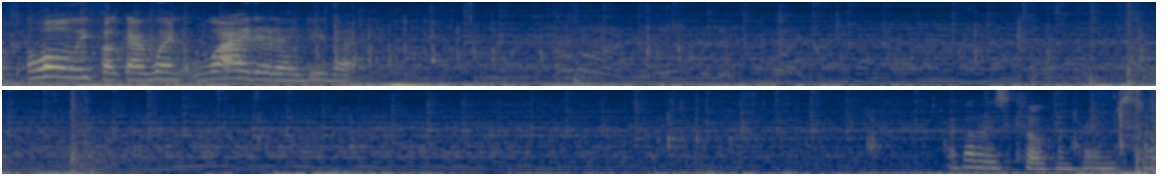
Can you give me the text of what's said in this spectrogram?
Fuck. Holy fuck, I went. Why did I do that? I thought it was kill confirmed still.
